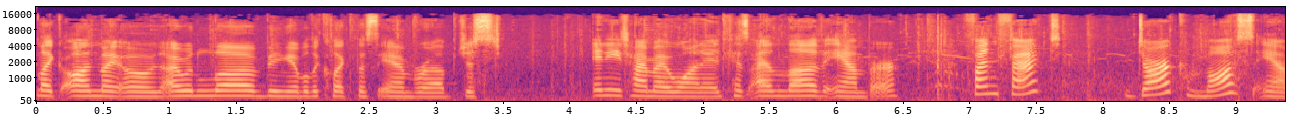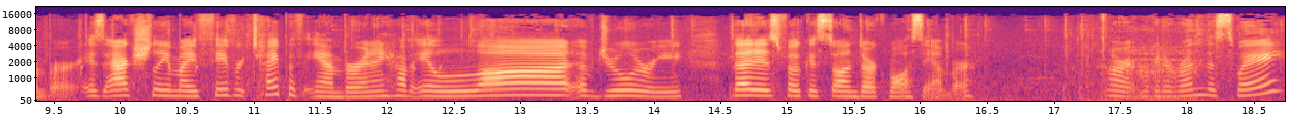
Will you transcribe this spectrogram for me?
like on my own? I would love being able to collect this amber up just anytime I wanted because I love amber. Fun fact, Dark moss amber is actually my favorite type of amber, and I have a lot of jewelry that is focused on dark moss amber. Alright, we're gonna run this way.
